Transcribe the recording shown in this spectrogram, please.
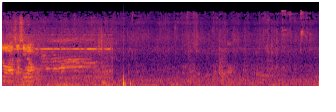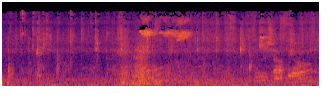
动啊，小心哦。好，我们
